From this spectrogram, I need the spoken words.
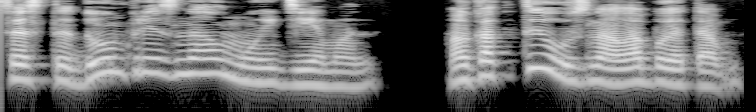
со стыдом признал мой демон. «А как ты узнал об этом?»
